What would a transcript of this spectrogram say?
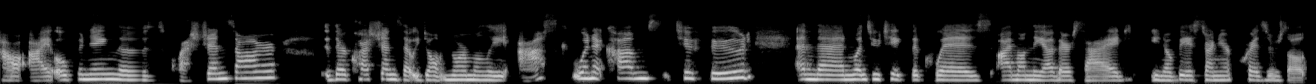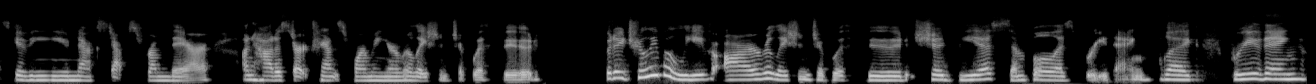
how eye opening those questions are they're questions that we don't normally ask when it comes to food. And then once you take the quiz, I'm on the other side, you know, based on your quiz results, giving you next steps from there on how to start transforming your relationship with food. But I truly believe our relationship with food should be as simple as breathing, like breathing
